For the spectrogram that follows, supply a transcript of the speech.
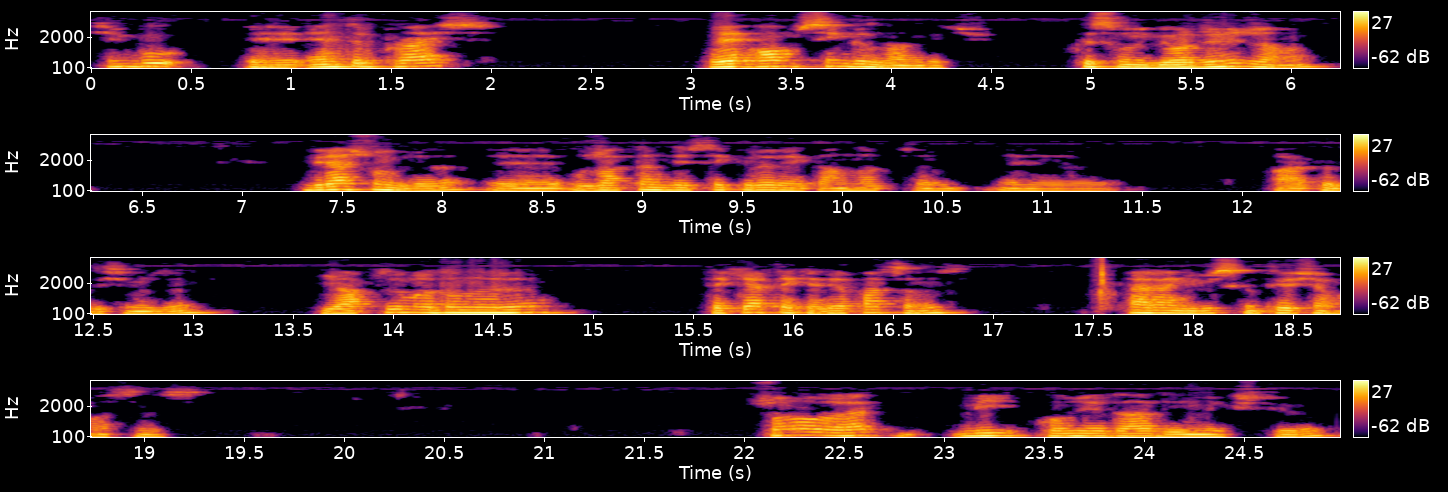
Şimdi bu e, Enterprise ve Home Single Language kısmını gördüğünüz zaman biraz sonra e, uzaktan destek vererek anlattığım e, arkadaşımızın yaptığım adımları teker teker yaparsanız herhangi bir sıkıntı yaşamazsınız. Son olarak bir konuya daha değinmek istiyorum.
